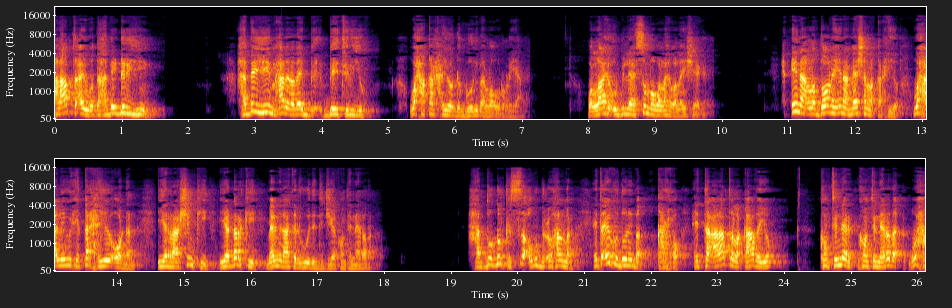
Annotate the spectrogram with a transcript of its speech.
alaabta ay wadda hadday dhar yihiin. Hadday yihiin maxaa la dhahdaa beteriyo. Waxa qarxayoo dhan gooni baa loo ururiyaa. Wallaahi u bilaahi suma wallahi waa la ii sheegay inaan la doonaya inaan meeshan la qarxiyo. Waxa li wixii qarxayay oo dhan iyo raashinkii iyo dharkii meel mid lagu wada dejiyaa kontineerada hadduu dhulka sida ugu dhaco hal mar xitaa ayku doonaynba qarxo. Xitaa alaabta la qaadayo kontineer kontineerada waxa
